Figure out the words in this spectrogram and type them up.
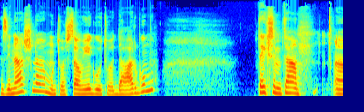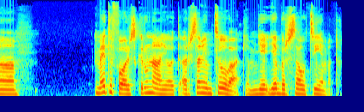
zināšanām un to savu iegūto dārgumu. Teiksim tā, uh, metaforiski runājot ar saviem cilvēkiem, je, jeb ar savu ciematu.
